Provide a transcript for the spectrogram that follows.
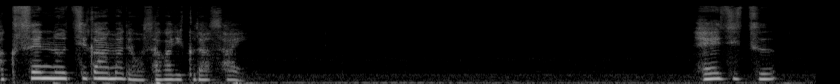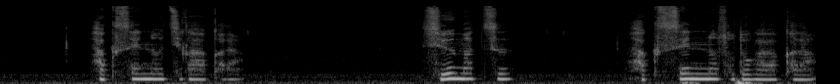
白線の内側までお下がりください。平日、白線の内側から、週末、白線の外側から、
